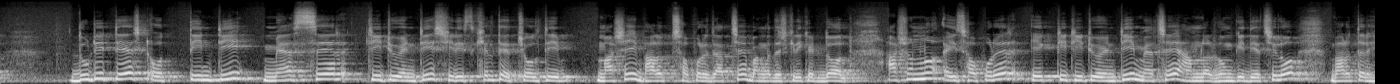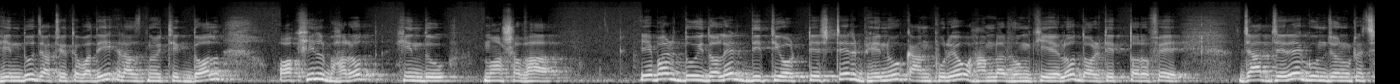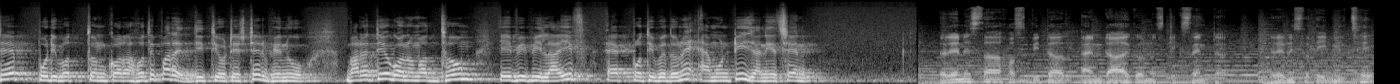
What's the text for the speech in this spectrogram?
দুটি টেস্ট ও তিনটি ম্যাচের টি টোয়েন্টি সিরিজ খেলতে চলতি মাসেই ভারত সফরে যাচ্ছে বাংলাদেশ ক্রিকেট দল। আসন্ন এই সফরের একটি টি টোয়েন্টি ম্যাচে হামলার হুমকি দিয়েছিল ভারতের হিন্দু জাতীয়তাবাদী রাজনৈতিক দল অখিল ভারত হিন্দু মহাসভা। এবার দুই দলের দ্বিতীয় টেস্টের ভেন্যু কানপুরেও হামলার হুমকি এলো দলটির তরফে। যার জেরে গুঞ্জন উঠেছে, পরিবর্তন করা হতে পারে দ্বিতীয় টেস্টের ভেন্যু। ভারতীয় গণমাধ্যম এবিপি লাইভ এক প্রতিবেদনে এমনটি জানিয়েছেন। Renaissance hospital and diagnostic centre. রেনেসাতেই মিলছে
